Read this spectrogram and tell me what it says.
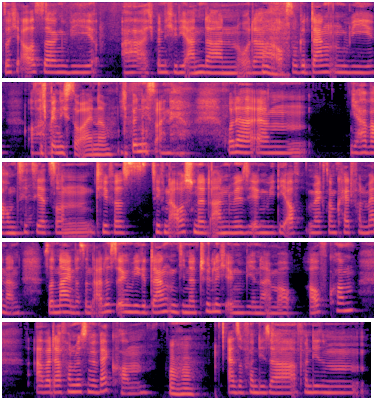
solche Aussagen wie, ah, ich bin nicht wie die anderen oder mhm. auch so Gedanken wie, oh, ich bin nicht so eine. Ich bin nicht so eine, ja. Oder ähm, ja, warum zieht sie jetzt so einen tiefes, tiefen Ausschnitt an? Will sie irgendwie die Aufmerksamkeit von Männern? So nein, das sind alles irgendwie Gedanken, die natürlich irgendwie in einem aufkommen, aber davon müssen wir wegkommen. Mhm. Also von dieser, von diesem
